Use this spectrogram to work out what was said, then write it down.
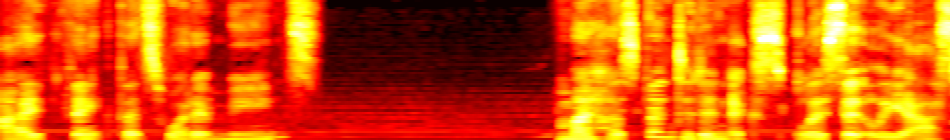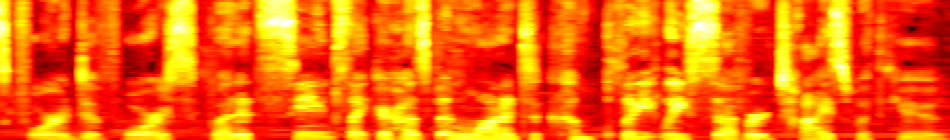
I think that's what it means. My husband didn't explicitly ask for a divorce, but it seems like your husband wanted to completely sever ties with you.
